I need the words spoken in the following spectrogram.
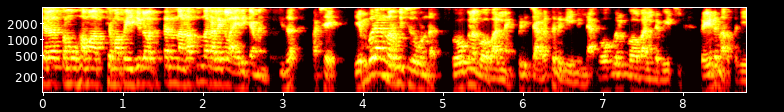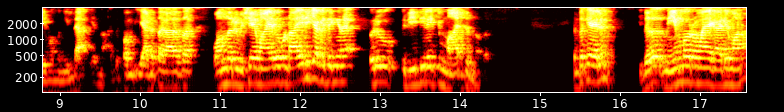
ചില സമൂഹ മാധ്യമ പേജുകളൊക്കെ തന്നെ നടത്തുന്ന കളികളായിരിക്കാം എന്ന് ഇത് പക്ഷേ എമ്പുരാൻ നിർമ്മിച്ചതുകൊണ്ട് ഗോകുല ഗോപാലിനെ പിടിച്ചകത്തിടുകയുമില്ല ഗോകുലം ഗോപാലിന്റെ വീട്ടിൽ റെയ്ഡ് നടത്തുകയും ഒന്നുമില്ല എന്ന്. അതിപ്പം ഈ അടുത്ത കാലത്ത് വന്നൊരു വിഷയമായതുകൊണ്ടായിരിക്കാം ഇതിങ്ങനെ ഒരു രീതിയിലേക്ക് മാറ്റുന്നത്. എന്തൊക്കെയായാലും ഇത് നിയമപരമായ കാര്യമാണ്.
